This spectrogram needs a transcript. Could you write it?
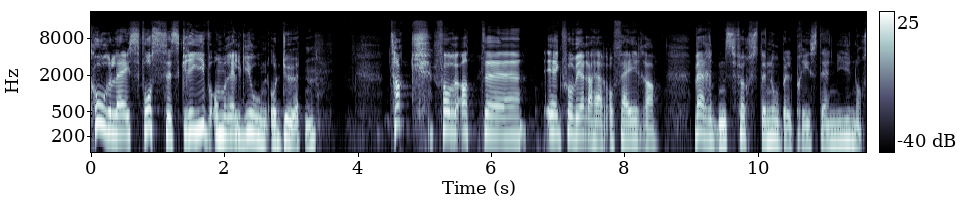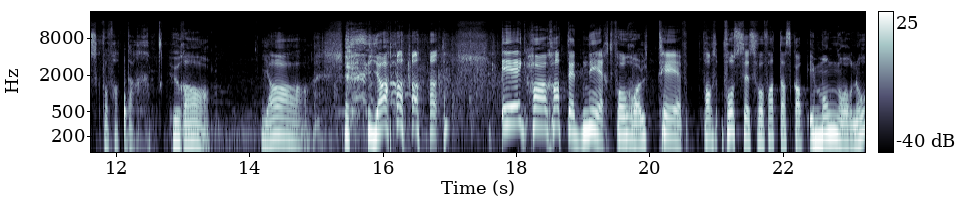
Korleis Fosse skriver om religion og døden. Takk for at eh, jeg får være her og feire verdens første nobelpris til en nynorsk forfatter. Hurra. Ja. ja. Jeg har hatt et nært forhold til Fosses forfatterskap i mange år nå.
